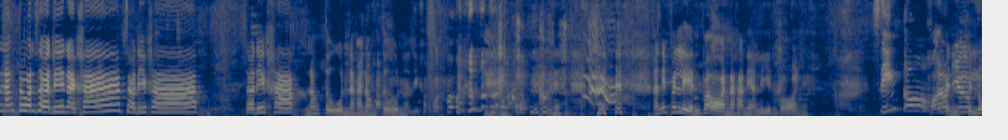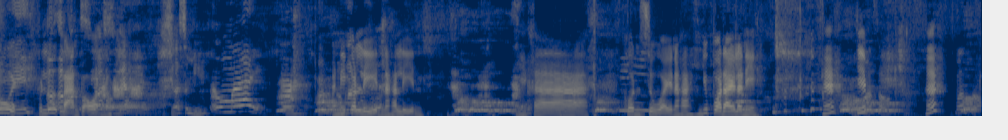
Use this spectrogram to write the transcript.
นน้องตูนสวัสดีหน่อยครับ สวัสดีครับ สวัสดีครับ น้องตูนนะคะ น้องตูน สวัสดีครับป๊อปอันนี้เป็นเหรนป้าออนนะคะ เนี่ยเหรนป้าออนเนี่ยสิงโตขอเราเป็นยืมเป็นหลูน่กอยเป็นลูกหลานป้าออนเนาะสืเสือสมิงไม่ อันนี้ก็เหรนนะคะเหรนนี่ค่ะ คนสวยนะคะอยุปอใดล่ะนี่ฮะจิ๊บฮะมาสอง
